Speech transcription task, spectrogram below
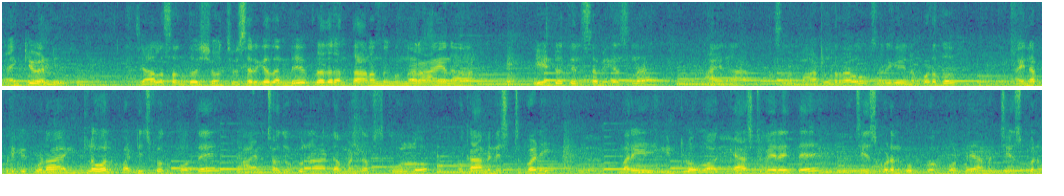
థ్యాంక్ యూ అండి. చాలా సంతోషం. చూశారు కదండి బ్రదర్ అంత ఆనందంగా ఉన్నారు. ఆయన ఏంటో తెలుసా మీకు అసలు? ఆయన అసలు మాటలు రావు సరిగా వినపడదు. అయినప్పటికీ కూడా ఇంట్లో వాళ్ళు పట్టించుకోకపోతే ఆయన చదువుకున్న డమ్ అండ్ డఫ్ స్కూల్లో ఒక ఆమెను ఇష్టపడి మరి ఇంట్లో క్యాస్ట్ వేరైతే చేసుకోవడానికి ఒప్పుకోకపోతే ఆమె చేసుకొని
